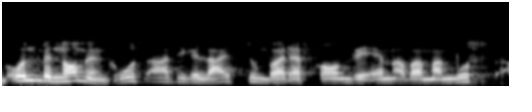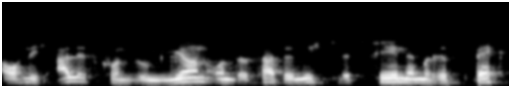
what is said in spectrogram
unbenommen, großartige Leistung bei der Frauen-WM, aber man muss auch nicht alles konsumieren und es hatte nichts mit fehlendem Respekt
